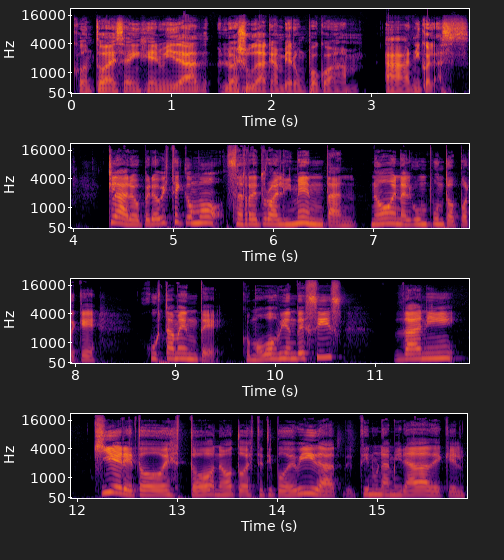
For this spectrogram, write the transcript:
con toda esa ingenuidad, lo ayuda a cambiar un poco a, a Nicolás. Claro, pero viste cómo se retroalimentan, ¿no? En algún punto, porque justamente, como vos bien decís, Dani quiere todo esto, ¿no? Todo este tipo de vida, tiene una mirada de que el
